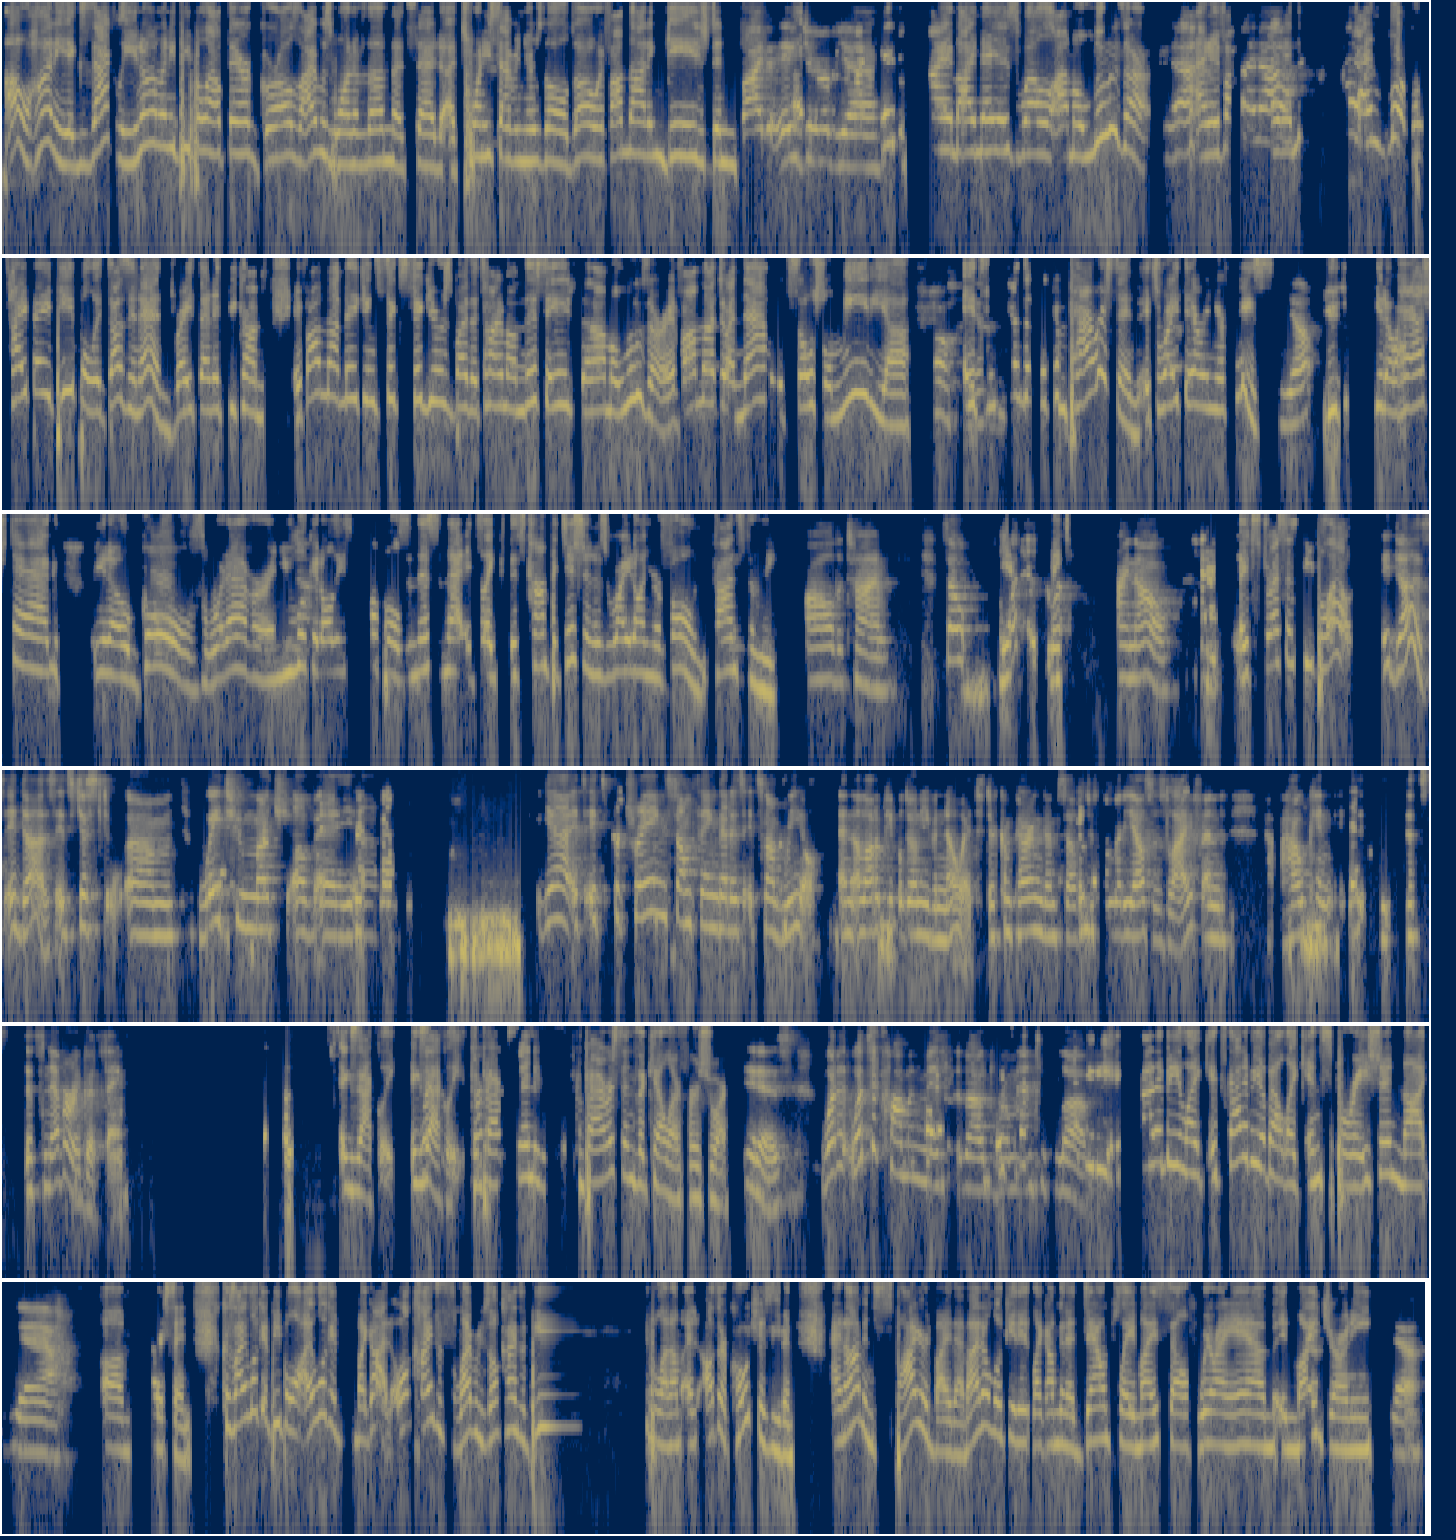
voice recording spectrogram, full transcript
Oh, honey, exactly. You know how many people out there, girls, I was one of them that said at 27 years old, oh, if I'm not engaged and by the age uh, of, yeah. Time, I may as well, I'm a loser. Yeah. And if I, I know. And, and look, with type A people, it doesn't end, right? Then it becomes if I'm not making six figures by the time I'm this age, then I'm a loser. If I'm not doing now with social media, oh, it's yeah. the comparison. It's right there in your face. Yeah. You you know, hashtag, you know, goals, whatever, and you look at all these couples and this and that. It's like this competition is right on your phone constantly. All the time. So, yeah, what, I know. It stresses people out. It does. It does. It's just um, way too much of a. Uh, yeah, it's it's portraying something that is it's not real, and a lot of people don't even know it. They're comparing themselves to somebody else's life, and how can that's that's never a good thing. Exactly. Exactly. Comparison comparison's a killer for sure. It is. What what's a common myth about romantic love? It's gotta be like it's gotta be about like inspiration, not yeah. Um person. Because I look at people, I look at my God, all kinds of celebrities, all kinds of people people and, I'm, and other coaches even and i'm inspired by them i don't look at it like i'm going to downplay myself where i am in my journey yeah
